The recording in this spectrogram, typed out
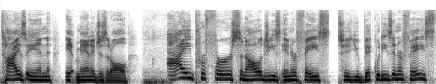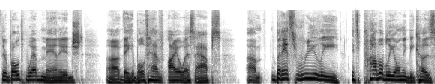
ties in, it manages it all. I prefer Synology's interface to Ubiquiti's interface. They're both web managed. Uh, they both have iOS apps. Um, but it's really, it's probably only because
